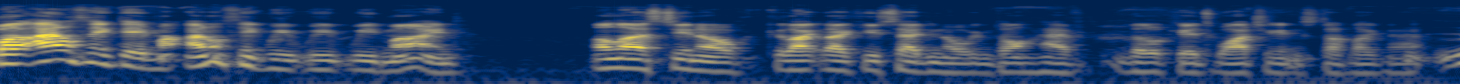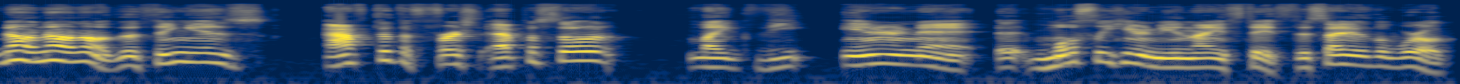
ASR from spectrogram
but I don't think they. I don't think we we we mind, unless you know, like like you said, you know, we don't have little kids watching it and stuff like that. No, no, no. The thing is, after the first episode, like the internet, uh, mostly here in the United States, this side of the world,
